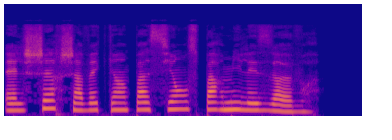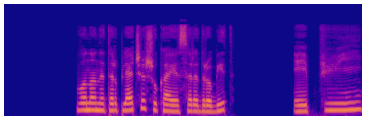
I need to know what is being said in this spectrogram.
Elle cherche avec impatience parmi les œuvres. Вона нетерпляче шукає серед робіт. Et puis,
